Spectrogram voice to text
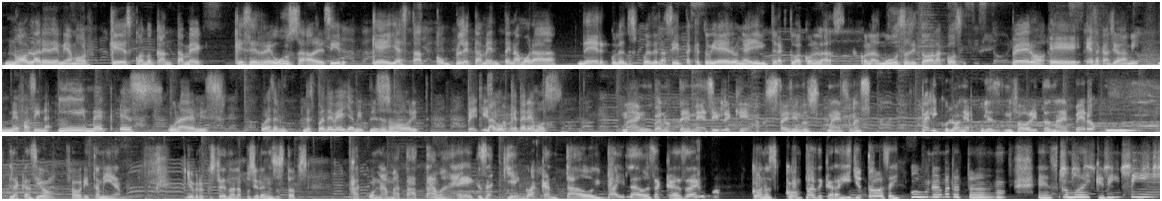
no hablaré de mi amor, que es cuando canta Meg, que se rehúsa a decir que ella está completamente enamorada de Hércules después de la cita que tuvieron, ahí interactúa con las, con las musas y toda la cosa. Pero eh, esa canción a mí me fascina. Y Meg es una de mis, puede ser, después de Bella, mi princesa favorita. Bellísima. Dago, ¿qué tenemos? Man, bueno, déjeme decirle que lo que se está diciendo es, mae, es unas peliculón Hércules, mis favoritas, mae, pero mm, la canción favorita mía, yo creo que ustedes no la pusieron en sus tops. Hakuna Matata, mae. O sea, ¿quién no ha cantado y bailado esa casa con los compas de carajillo todos ahí? Hakuna Matata, es como hay que vivir.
